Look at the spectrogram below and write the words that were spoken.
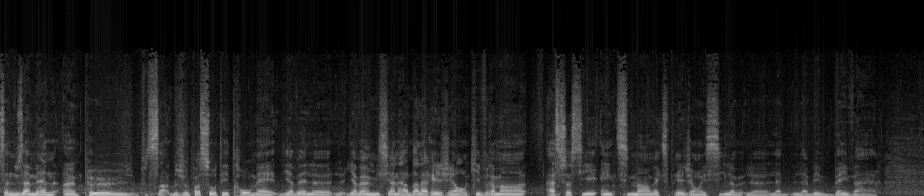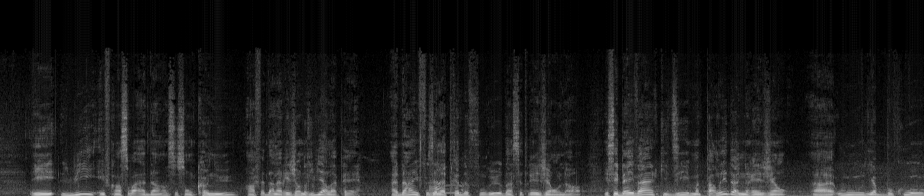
ça nous amène un peu, je ne veux pas sauter trop, mais il y, avait le, il y avait un missionnaire dans la région qui est vraiment associé intimement avec cette région ici, l'abbé Bayvert. Et lui et François Adam se sont connus, en fait, dans la région de Rivière-la-Paix. Adam, il faisait la traite de fourrure dans cette région-là. Et c'est vert qui dit, m'a parlé d'une région euh, où il y a beaucoup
